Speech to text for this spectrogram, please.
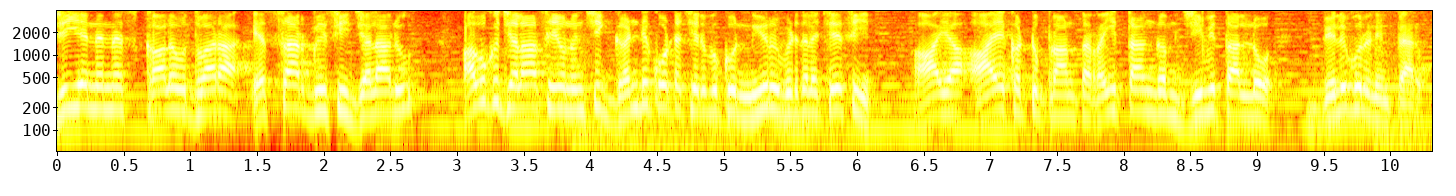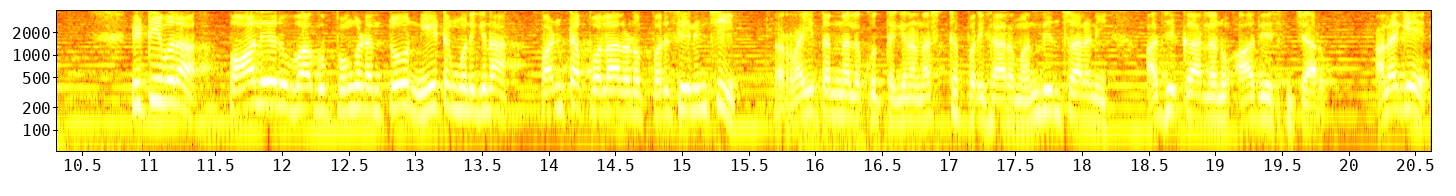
జిఎన్ఎన్ఎస్ కాలువ ద్వారా ఎస్ఆర్బీసీ జలాలు అవుకు జలాశయం నుంచి గండికోట చెరువుకు నీరు విడుదల చేసి ఆయా ఆయకట్టు ప్రాంత రైతాంగం జీవితాల్లో వెలుగులు నింపారు. ఇటీవల పాలేరు వాగు పొంగడంతో నీట మునిగిన పంట పొలాలను పరిశీలించి రైతన్నలకు తగిన నష్టపరిహారం అందించాలని అధికారులను ఆదేశించారు. అలాగే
